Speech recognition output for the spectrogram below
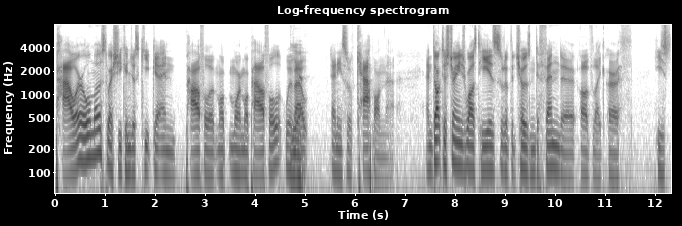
power almost, where she can just keep getting powerful, more more and more powerful without any sort of cap on that. And Doctor Strange, whilst he is sort of the chosen defender of like Earth, he's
